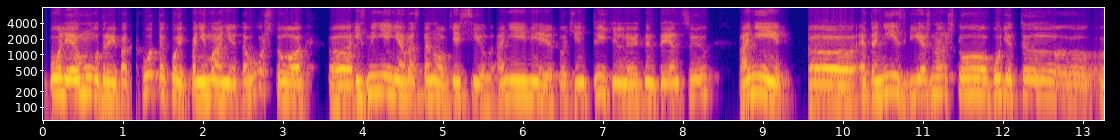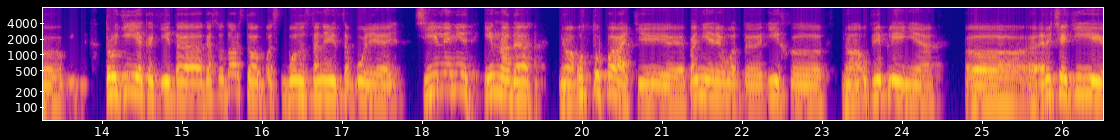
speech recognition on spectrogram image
более мудрый подход такой к пониманию того, что э, изменения в расстановке сил, они имеют очень длительную тенденцию, они Э, это неизбежно, что будет э, э, другие какие-то государства будут становиться более сильными, им надо уступать по мере вот их укрепления рычаги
